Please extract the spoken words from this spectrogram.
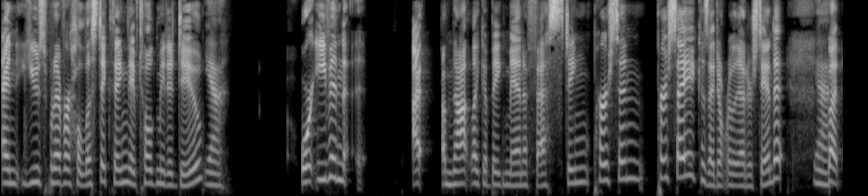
and used whatever holistic thing they've told me to do, yeah, or even I, I'm not like a big manifesting person per se because I don't really understand it. yeah. But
